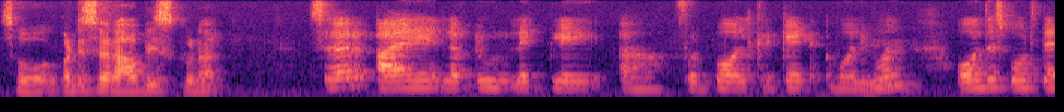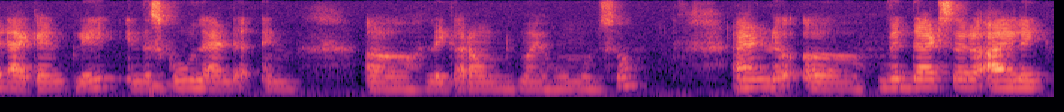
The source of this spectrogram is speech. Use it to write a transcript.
So what is your hobbies, Kunal? Sir, I love to like play uh, football, cricket, volleyball, all the sports that I can play in the school and in uh, like around my home also. And uh, with that, sir, I like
